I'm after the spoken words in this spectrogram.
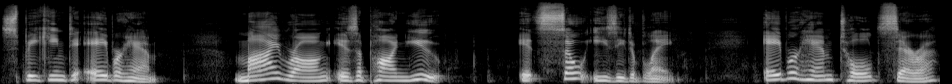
speaking to Abraham. My wrong is upon you. It's so easy to blame. Abraham told Sarah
